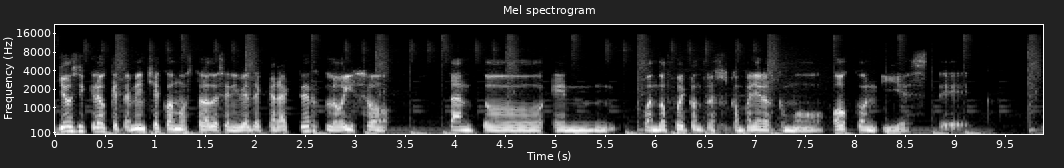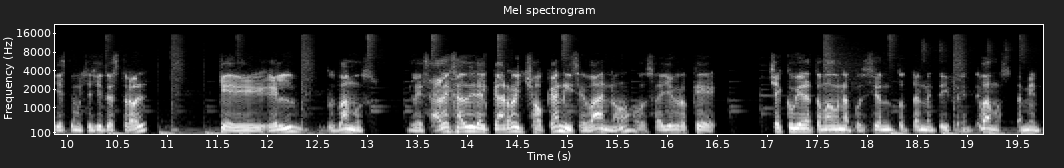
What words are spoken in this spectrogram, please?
Yo sí creo que también Checo ha mostrado ese nivel de carácter, lo hizo tanto en cuando fue contra sus compañeros como Ocon y este y este muchachito Stroll, que él, pues vamos, les ha dejado ir el carro y chocan y se van, ¿no? O sea, yo creo que Checo hubiera tomado una posición totalmente diferente. Vamos, también,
